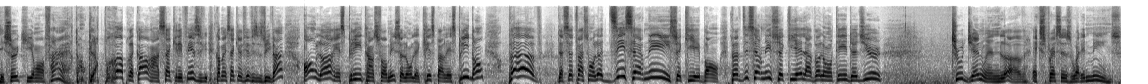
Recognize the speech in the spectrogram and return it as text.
Et ceux qui ont offert donc leur propre corps en sacrifice, comme un sacrifice vivant, ont leur esprit transformé selon le Christ par l'esprit, donc peuvent de cette façon-là discerner ce qui est bon, peuvent discerner ce qui est la volonté de Dieu. True genuine love expresses what it means.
